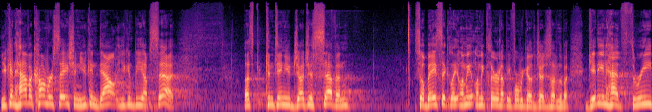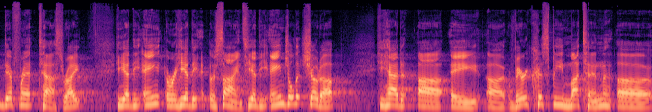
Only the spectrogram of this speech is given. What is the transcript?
You can have a conversation, you can doubt, you can be upset. Let's continue Judges 7. So basically, let me, let me clear it up before we go to Judges 7. But Gideon had three different tests, right? He had the, or he had the signs. He had the angel that showed up. He had uh, a uh, very crispy mutton uh,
